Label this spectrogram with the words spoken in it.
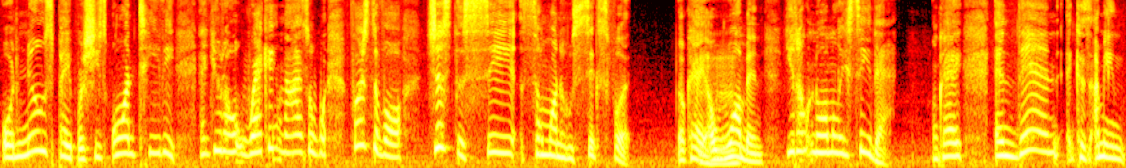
or newspaper. She's on TV, and you don't recognize her. First of all, just to see someone who's six foot, okay, a mm-hmm. woman, you don't normally see that. Okay. And then, because I mean,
